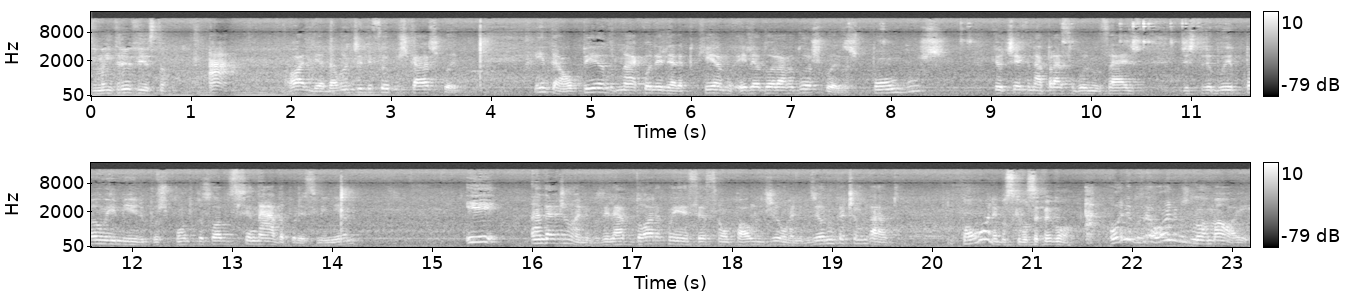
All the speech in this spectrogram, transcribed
Em uma entrevista. Ah, olha, da onde ele foi buscar as coisas. Então, o Pedro, na, quando ele era pequeno, ele adorava duas coisas. Pombos, que eu tinha que na Praça Buenos Aires distribuir pão e milho para os pombos, porque eu sou alucinada por esse menino. E andar de ônibus. Ele adora conhecer São Paulo de ônibus. Eu nunca tinha andado. Qual ônibus que você pegou? Ah, ônibus é ônibus normal aí.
